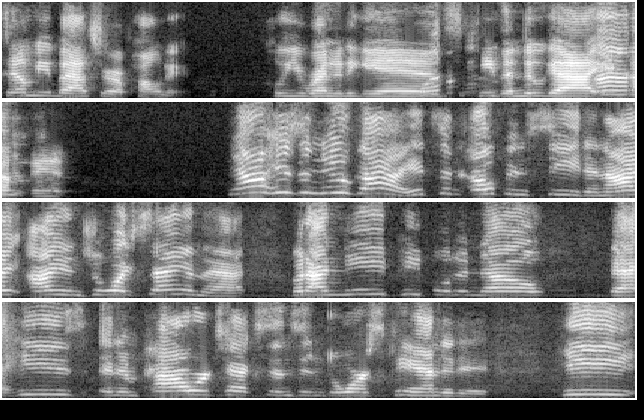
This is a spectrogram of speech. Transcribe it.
tell me about your opponent. Who you running against? Well, he's a new guy, um, No, he's a new guy. It's an open seat, and I I enjoy saying that. But I need people to know that he's an Empower Texans endorsed candidate. He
